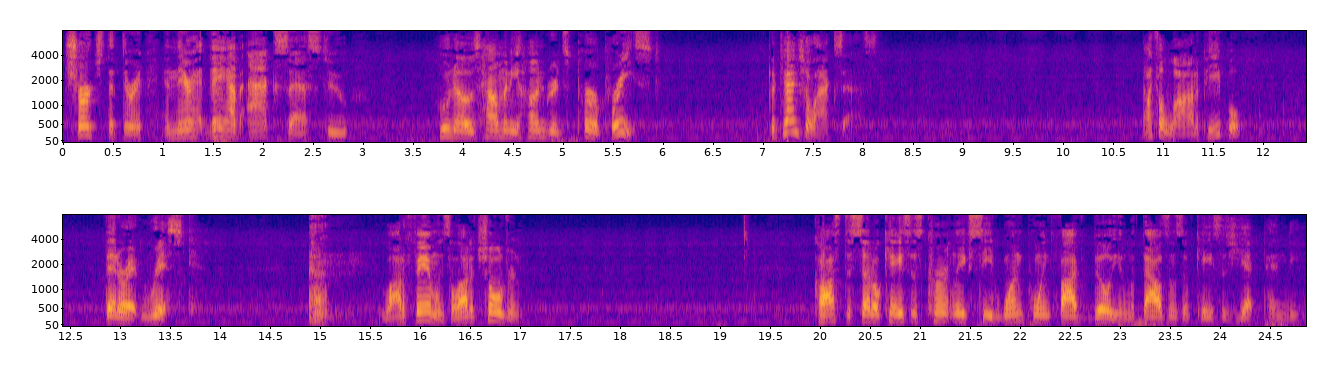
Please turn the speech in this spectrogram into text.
church that they're in, and they they have access to who knows how many hundreds per priest. Potential access. That's a lot of people that are at risk. a lot of families, a lot of children. Costs to settle cases currently exceed 1.5 billion with thousands of cases yet pending.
